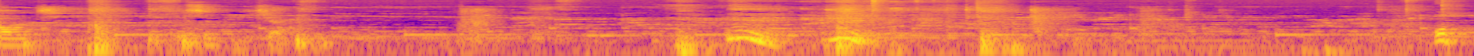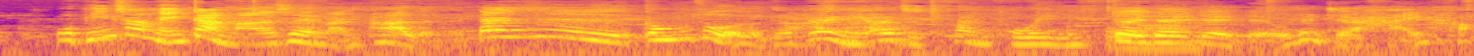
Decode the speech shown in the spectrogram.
超级，就是比较。嗯嗯，我我平常没干嘛的时候也蛮怕冷的，但是工作的时候就因为你要一直换脱衣服、啊。对对。对对，我就觉得还好。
